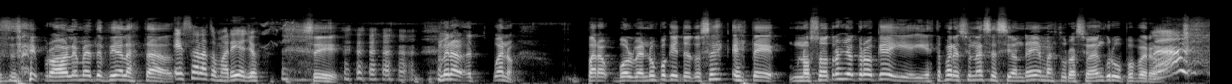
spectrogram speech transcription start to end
Sí, probablemente pida la Stout. Esa la tomaría yo. Sí. Mira, bueno, para volviendo un poquito, entonces, este, nosotros yo creo que, y, y esta parece una sesión de masturbación en grupo, pero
